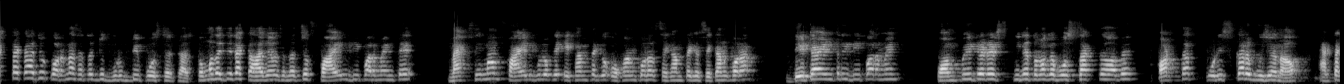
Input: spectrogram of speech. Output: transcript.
একটা কাজও করে না, সেটা হচ্ছে গ্রুপ ডি পোস্টের কাজ। তোমাদের যেটা কাজ হবে, সেটা হচ্ছে ফাইল ডিপার্টমেন্টে ম্যাক্সিমাম ফাইলগুলোকে এখান থেকে ওখান করা, সেখান থেকে সেখান করা। ডেটা এন্ট্রি ডিপার্টমেন্ট কম্পিউটারের স্ক্রিনে তোমাকে বসে থাকতে হবে। অর্থাৎ পরিষ্কার বুঝে নাও, একটা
